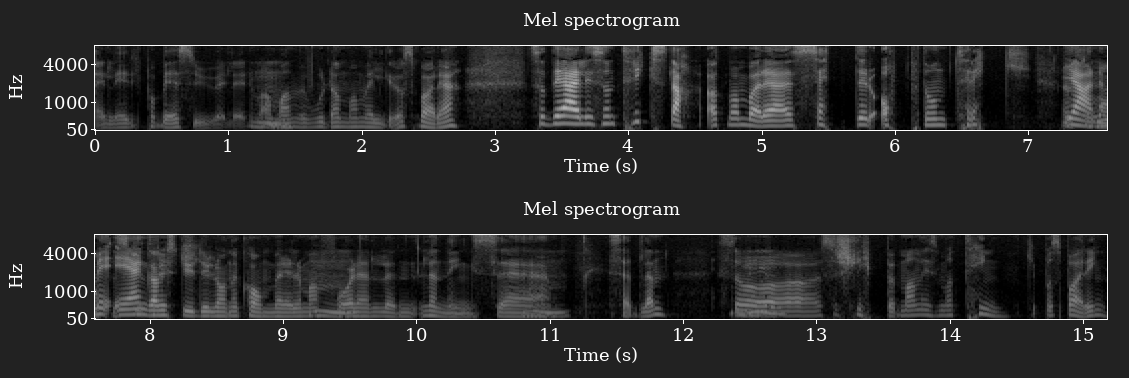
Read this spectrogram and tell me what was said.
eller på BSU, eller mm. man, hvordan man velger å spare. Så det er liksom triks, da. At man bare setter opp noen trekk. Gjerne med en gang studielånet kommer, eller man får den løn lønningsseddelen. Uh, så, mm. så, slipper man liksom å tenke på sparing.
